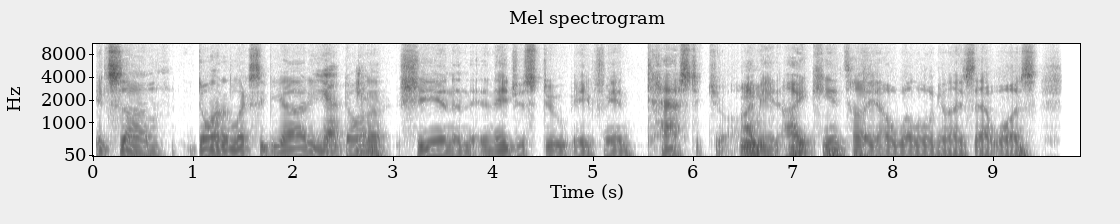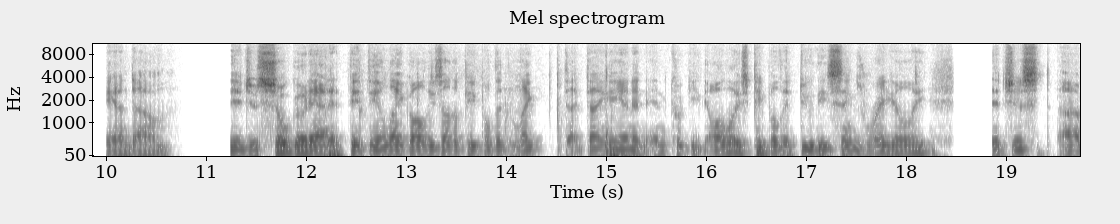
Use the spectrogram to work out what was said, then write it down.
it's um, Dawn and Lexi Biotti Yeah, and Donna Sheehan, and, and they just do a fantastic job. I Mm. mean, I can't tell you how well organized that was. And um, they're just so good at it. They, they're like all these other people that like Di- Diane and, and Cookie, all these people that do these things regularly. They're just uh,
